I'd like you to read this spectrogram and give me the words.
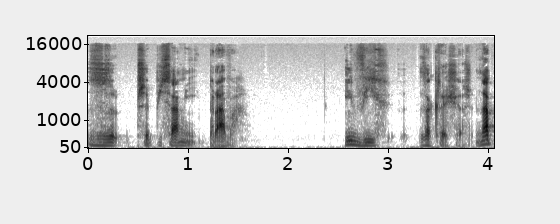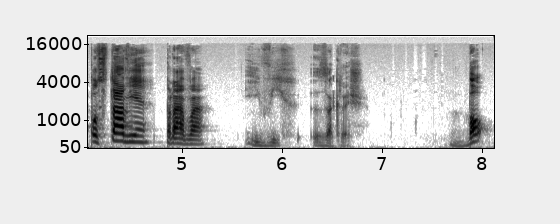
z przepisami prawa i w ich zakresie. Na podstawie prawa i w ich zakresie. Bo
